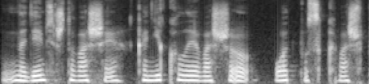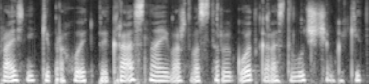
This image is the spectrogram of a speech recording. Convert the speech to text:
надеемся, что ваши каникулы, ваш отпуск, ваши праздники проходят прекрасно, и ваш 22 год гораздо лучше, чем какие-то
